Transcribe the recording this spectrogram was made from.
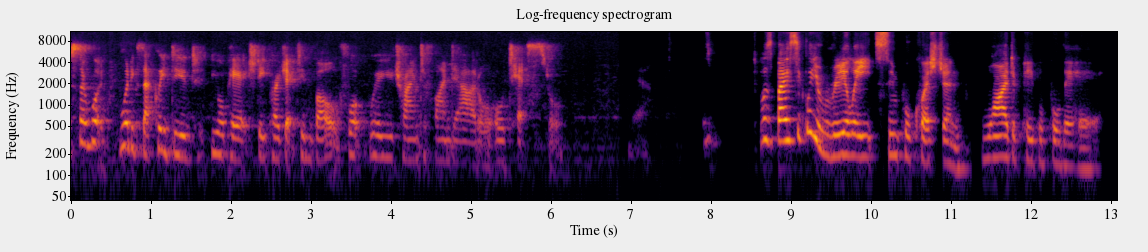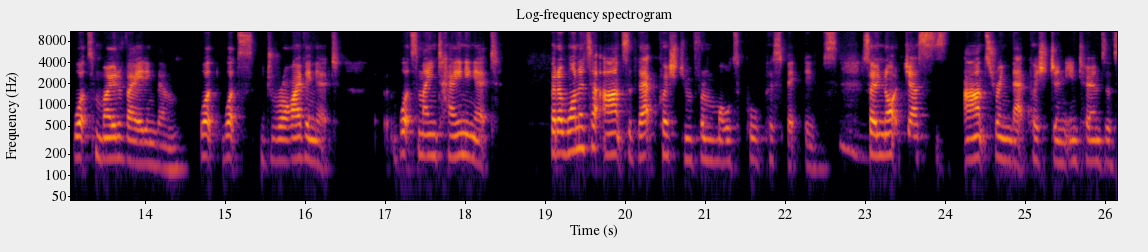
so, what, what exactly did your PhD project involve? What were you trying to find out or, or test? Or yeah, it was basically a really simple question: Why do people pull their hair? What's motivating them? What what's driving it? What's maintaining it? But I wanted to answer that question from multiple perspectives. Mm. So, not just answering that question in terms of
